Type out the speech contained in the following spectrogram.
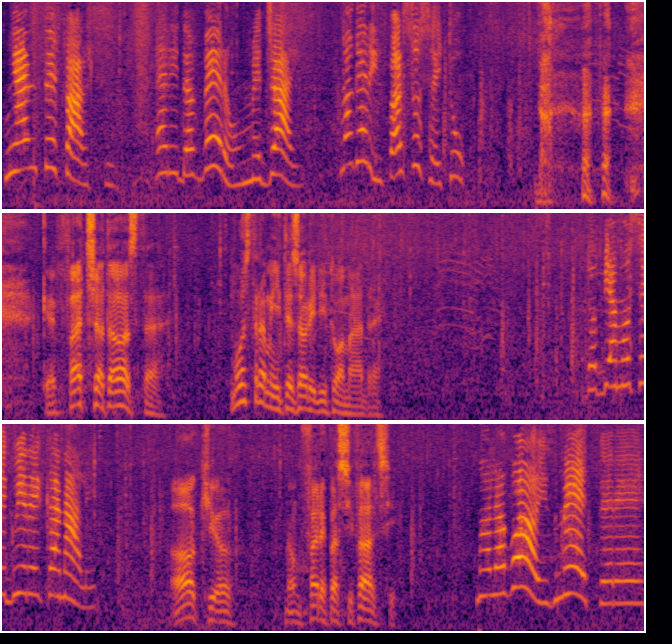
niente falsi. Eri davvero un Magi. Magari il falso sei tu. che faccia tosta. Mostrami i tesori di tua madre. Dobbiamo seguire il canale. Occhio, non fare passi falsi. Ma la vuoi smettere?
